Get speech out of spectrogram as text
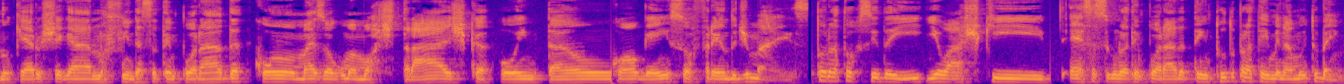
Não quero chegar no fim dessa temporada com mais alguma morte trágica ou então com alguém sofrendo demais. Tô na torcida aí e eu acho que essa segunda temporada tem tudo para terminar muito bem.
